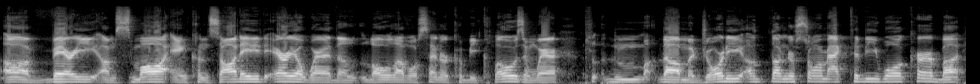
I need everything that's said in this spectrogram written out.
a very um, small and consolidated area where the low level center could be closed and where the majority of thunderstorm activity will occur. But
